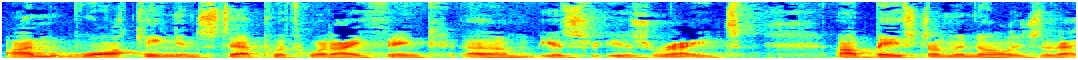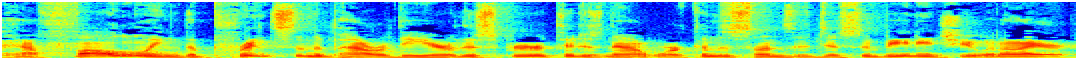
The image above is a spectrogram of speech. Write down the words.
I'm walking in step with what I think um, is is right, uh, based on the knowledge that I have. Following the prince and the power of the air, the spirit that is now at work in the sons of disobedience. You and I are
